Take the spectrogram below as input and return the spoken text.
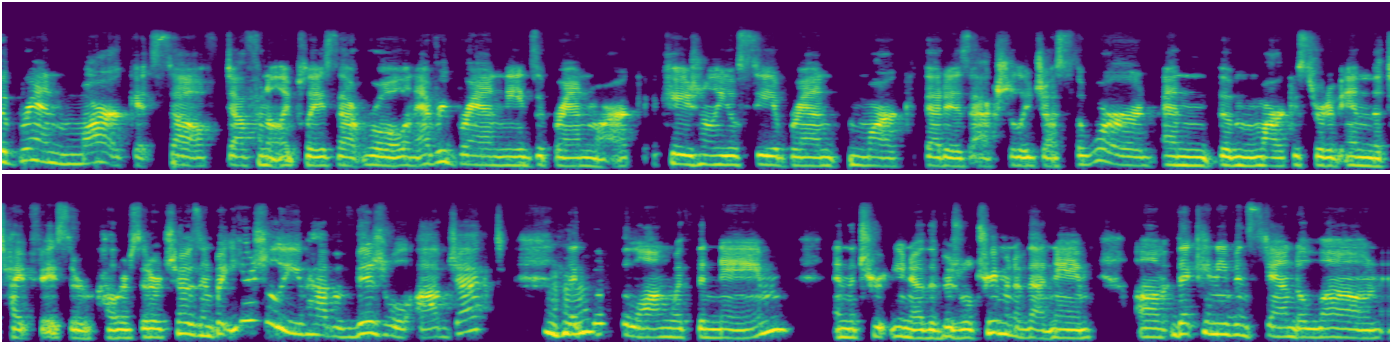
the brand mark itself definitely plays that role. And every brand needs a brand mark. Occasionally, you'll see a brand mark that is actually just the word, and the mark is sort of in the typeface or colors that are chosen. But usually, you have a visual object mm-hmm. that goes along with the name and the tr- you know the visual treatment of that name um, that can even stand alone.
